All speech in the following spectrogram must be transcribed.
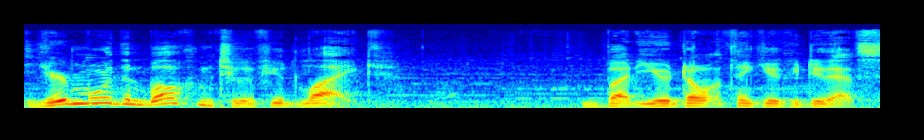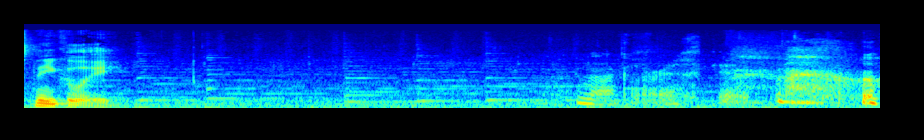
you're more than welcome to if you'd like, but you don't think you could do that sneakily. I'm not gonna risk it.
